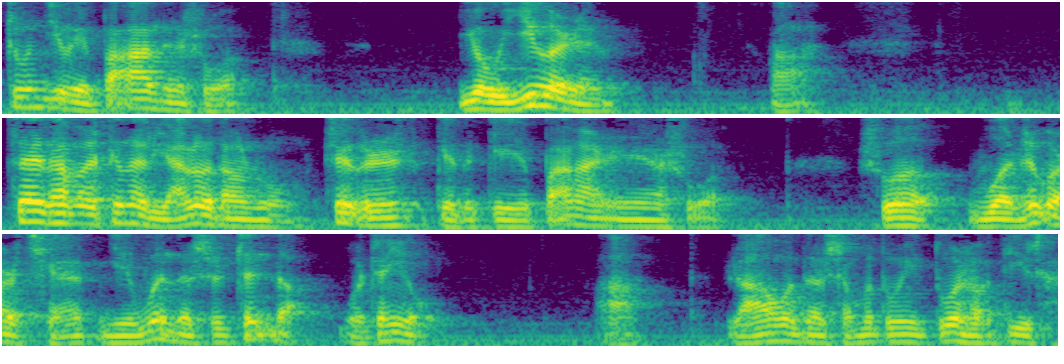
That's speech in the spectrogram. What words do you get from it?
中纪委办案的说，有一个人，啊。在他们跟他联络当中，这个人给他给办案人员说：“说我这块钱你问的是真的，我真有，啊，然后呢，什么东西多少地产？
